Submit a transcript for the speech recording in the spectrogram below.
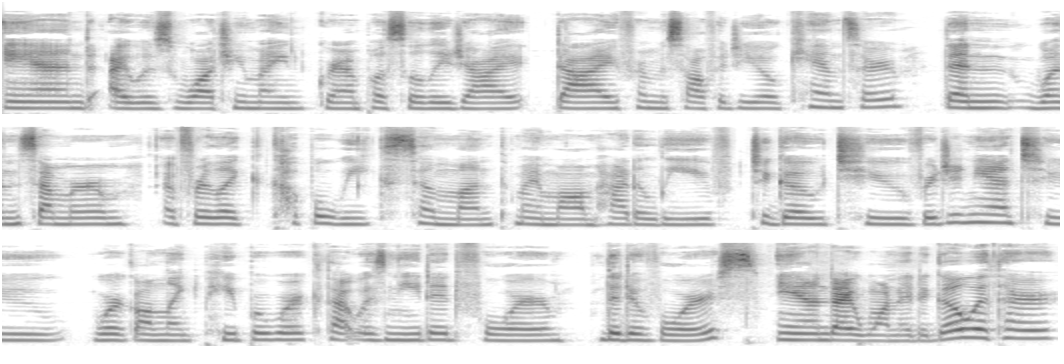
and I was watching my grandpa slowly die, die from esophageal cancer. Then one summer, uh, for like a couple weeks to a month, my mom had to leave to go to Virginia to work on like paperwork that was needed for the divorce. And I wanted to go with her,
